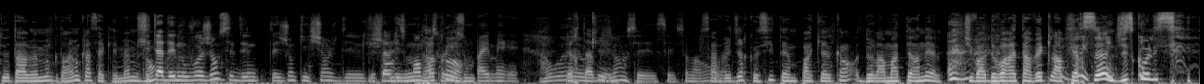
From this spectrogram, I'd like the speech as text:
de, dans, la même, dans la même classe avec les mêmes Si gens. t'as des nouveaux gens, c'est des, des gens qui changent d'établissement parce qu'ils n'ont pas aimé Ah ouais, leur établissement. C'est c'est- marrant. Ça ouais. veut dire que si t'aimes pas quelqu'un de la maternelle, tu vas devoir être avec la personne jusqu'au lycée.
